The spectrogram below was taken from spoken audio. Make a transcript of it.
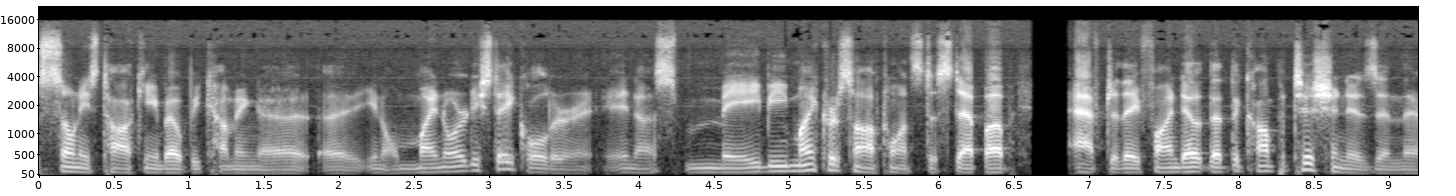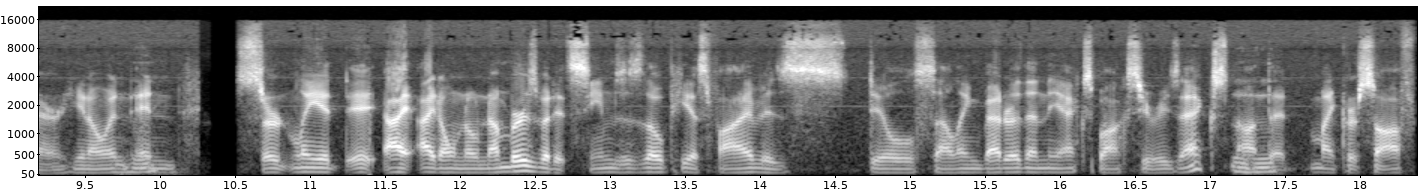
Sony's talking about becoming a, a, you know minority stakeholder in us. Maybe Microsoft wants to step up after they find out that the competition is in there. You know, and mm-hmm. and certainly it, it, I I don't know numbers, but it seems as though PS5 is still selling better than the Xbox Series X. Mm-hmm. Not that Microsoft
